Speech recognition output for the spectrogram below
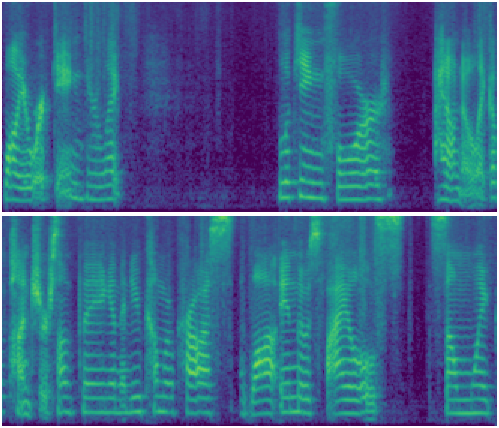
while you're working. You're like looking for, I don't know, like a punch or something, and then you come across while in those files some like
